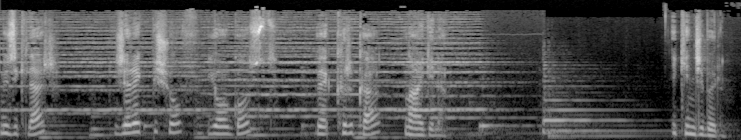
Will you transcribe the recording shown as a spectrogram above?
Müzikler Jarek Bischoff, Yorgost ve Kırka Nargile İkinci Bölüm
